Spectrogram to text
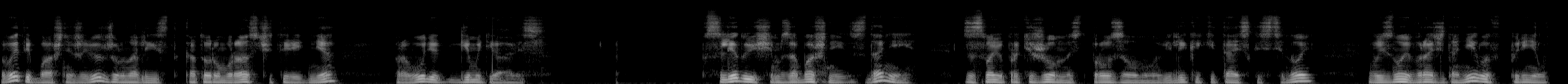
В этой башне живет журналист, которому раз в четыре дня проводит гемодиализ. В следующем за башней здании, за свою протяженность прозванному Великой Китайской стеной, выездной врач Данилов принял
